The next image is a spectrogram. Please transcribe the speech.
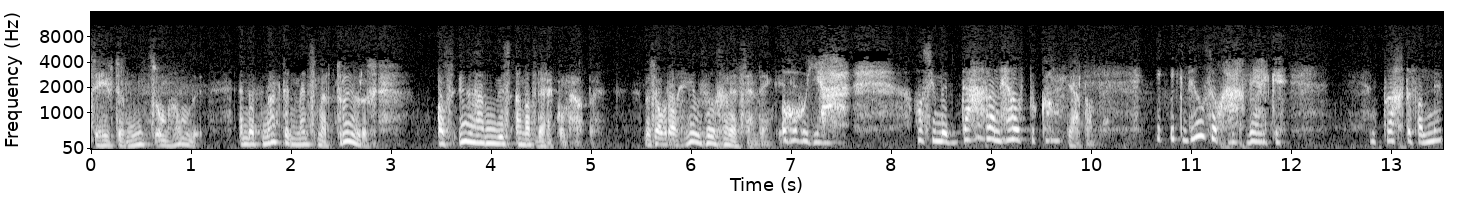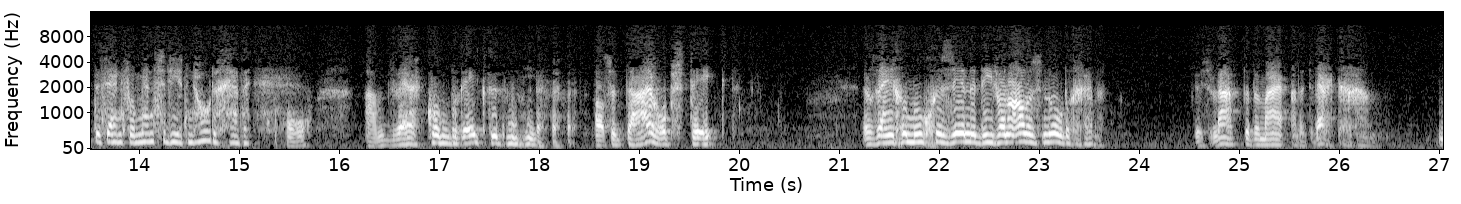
ze heeft er niets om handen. En dat maakt een mens maar treurig. Als u haar nu eens aan wat werk kon helpen... dan zou er al heel veel gered zijn, denk ik. Oh ja, als u me daaraan helpen kon. Ja, tante. Ik, ik wil zo graag werken. En trachten van nut te zijn voor mensen die het nodig hebben. Oh, aan het werk ontbreekt het me niet. Als het daarop steekt. Er zijn genoeg gezinnen die van alles nodig hebben. Dus laten we maar aan het werk gaan. Hm,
